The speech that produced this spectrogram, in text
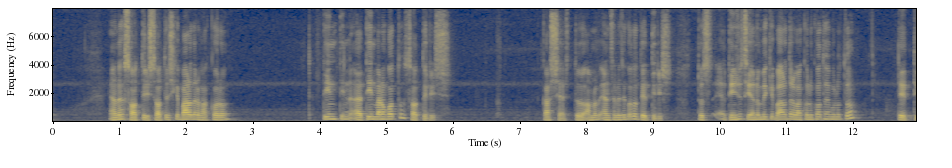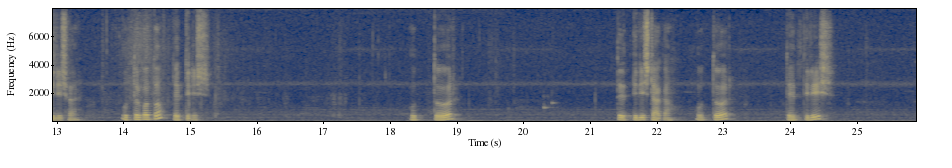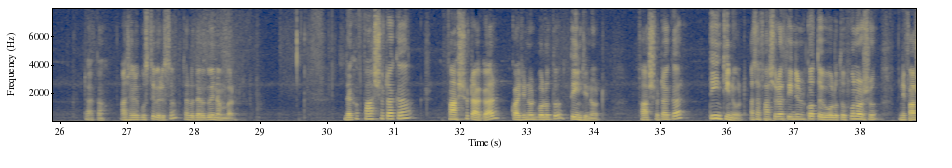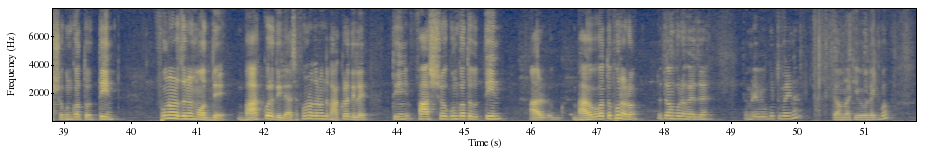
এখন দেখো ছত্রিশ। ছত্রিশকে বারো দ্বারা ভাগ করো। তিন তিন তিন বারো কত? ছত্রিশ। কাজ শেষ। তো আমরা অ্যান্সার হয়েছে কত? তেত্রিশ। তো তিনশো ছিয়ানব্বই ছিয়ানব্বইকে বারো দ্বারা করলে কত হয় বলো তো তেত্রিশ হয়। উত্তর কত? তেত্রিশ। উত্তর তেত্রিশ টাকা। উত্তর তেত্রিশ টাকা। আশা করি বুঝতে পেরেছ? তারপর দেখো দুই নাম্বার। দেখো পাঁচশো টাকা, পাঁচশো টাকার কয়টি নোট বলো তো তিনটি নোট। পাঁচশো টাকার তিনটি নোট। আচ্ছা পাঁচশো টাকা তিনটি নোট কত বলো তো? পনেরোশো। মানে পাঁচশো গুণ কত? তিন। পনেরো জনের মধ্যে ভাগ করে দিলে আচ্ছা পনেরো জনের মধ্যে ভাগ করে দিলে তিন, পাঁচশো গুণ কত? তিন। আর ভাগ হবে কত? পনেরো। তো তো করে হয়ে যায়। তো আমরা এভাবে করতে পারি না? তো আমরা কীভাবে লিখব?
